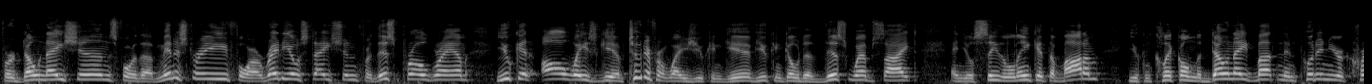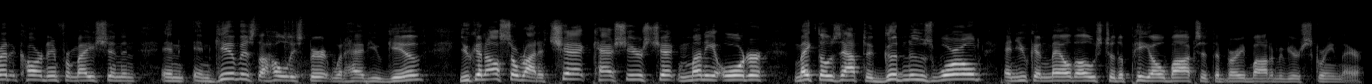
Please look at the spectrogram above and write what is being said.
for donations for the ministry, for our radio station, for this program, you can always give. Two different ways you can give. You can go to this website and you'll see the link at the bottom. You can click on the donate button and put in your credit card information and, and, and give as the Holy Spirit would have you give. You can also write a check, cashier's check, money order, make those out to Good News World, and you can mail those to the P.O. box at the very bottom of your screen there.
